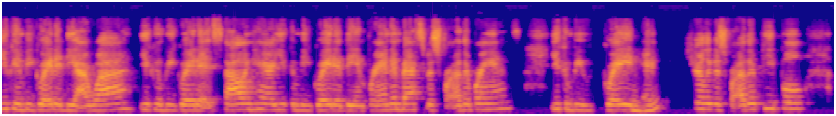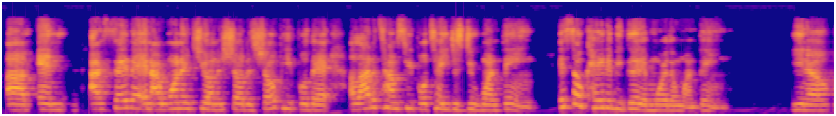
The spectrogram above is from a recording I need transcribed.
you can be great at DIY. You can be great at styling hair. You can be great at being brand ambassadors for other brands. You can be great at Mhm. cheerleaders for other people. Um, and I say that, and I wanted you on the show to show people that a lot of times people tell you just do one thing. It's okay to be good at more than one thing. You know,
